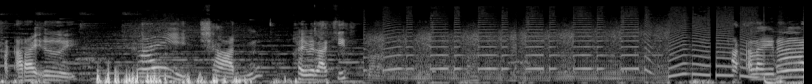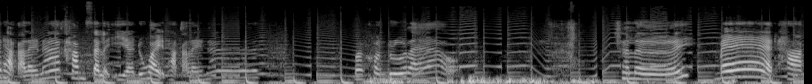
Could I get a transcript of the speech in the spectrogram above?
ถักอะไรเอ่ย ให้ฉัน ใครเวลาคิด ถักอะไรนะถักอะไรนะคำสระเอียด้วย ถักอะไรนะบางคนรู้แล้ว เฉลย แม่ถัก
